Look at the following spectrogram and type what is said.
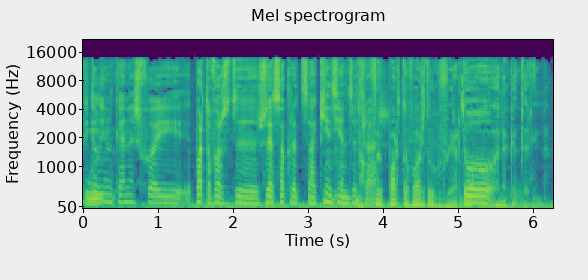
Vitalino Canas foi porta-voz de José Sócrates há 15 anos atrás. Foi porta-voz do governo, Do- Ana Catarina.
